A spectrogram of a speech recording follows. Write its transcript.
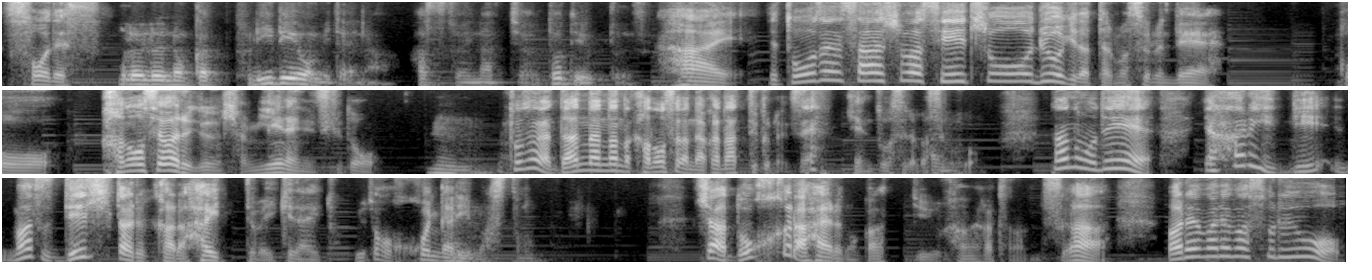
そうです。これのか取り入れようみたいな発想になっちゃうとということですか、ね、はいで。当然、最初は成長領域だったりもするんで、こう、可能性はあるようにしか見えないんですけど、うん、当然だんだんだんだん可能性がなくなってくるんですね、検討すればするほど。なので、やはりまずデジタルから入ってはいけないというところがここになりますと。じゃあどこから入るのかっていう考え方なんですが、我々はそれを、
